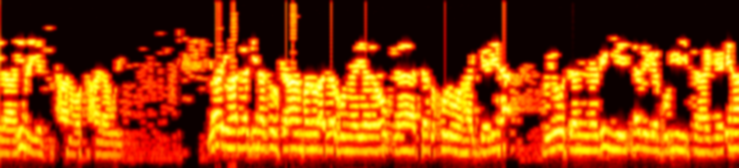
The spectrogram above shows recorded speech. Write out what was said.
ilaalinaya subxaanahu watacaala wey yaa ayuha aladiina duulka aamanuu alla rumeeyayow laa tadkuluu ha gelina buyuuta nabiyi nebiga guryihiisa ha gelina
